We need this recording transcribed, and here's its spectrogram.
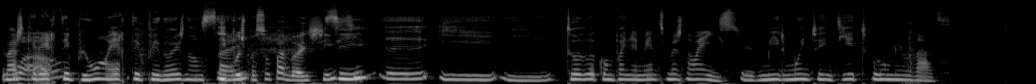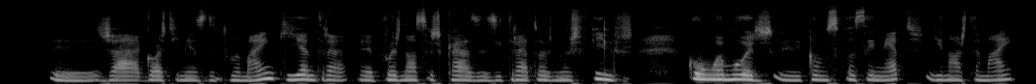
eu acho Uau. que era RTP1 ou RTP2, não sei. E depois passou para dois, sim. Sim, sim. Uh, e, e, todo o acompanhamento, mas não é isso. Eu admiro muito em ti a tua humildade. Uh, já gosto imenso da tua mãe, que entra uh, pelas nossas casas e trata os meus filhos com amor como se fossem netos, e a nós também,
